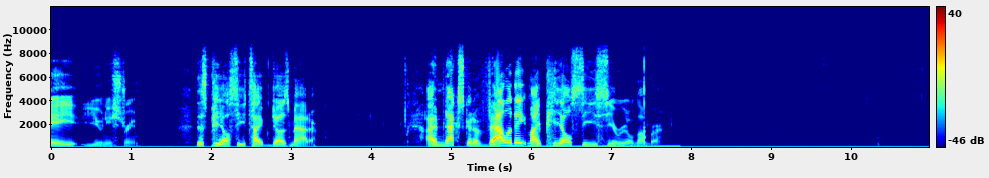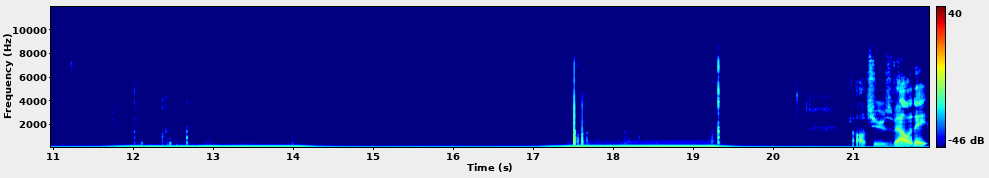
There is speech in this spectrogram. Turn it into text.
a Unistream. This PLC type does matter. I'm next going to validate my PLC serial number. I'll choose validate.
